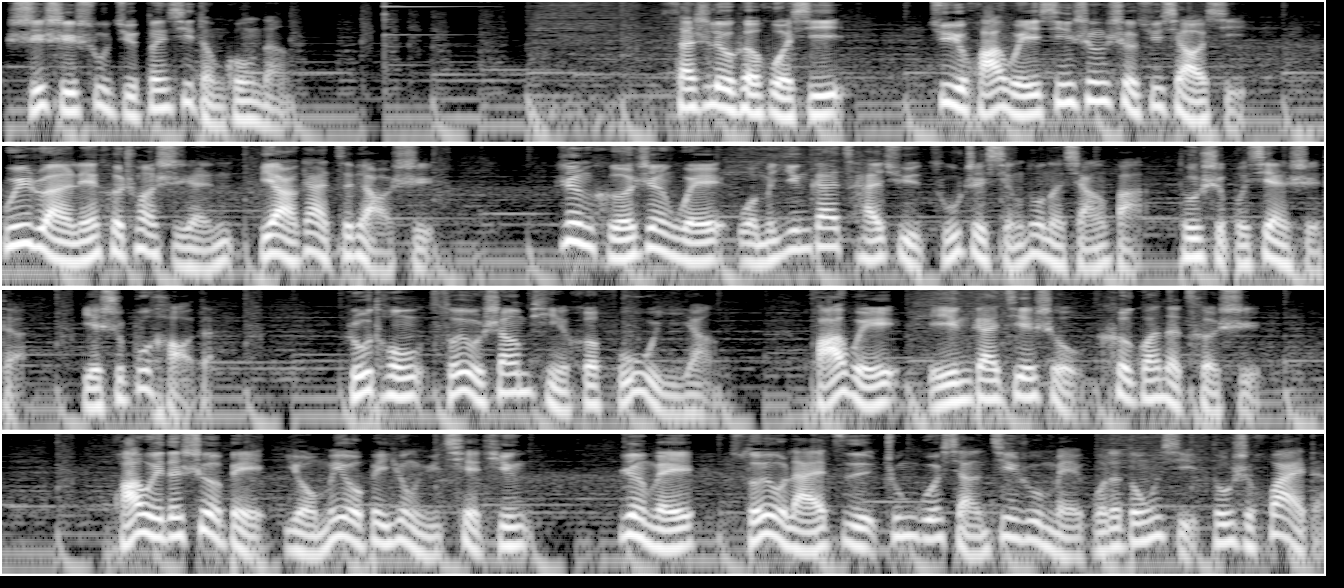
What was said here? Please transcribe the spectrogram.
实时数据分析等功能。三十六氪获悉，据华为新生社区消息，微软联合创始人比尔盖茨表示，任何认为我们应该采取阻止行动的想法都是不现实的，也是不好的。如同所有商品和服务一样，华为也应该接受客观的测试。华为的设备有没有被用于窃听？认为所有来自中国想进入美国的东西都是坏的，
